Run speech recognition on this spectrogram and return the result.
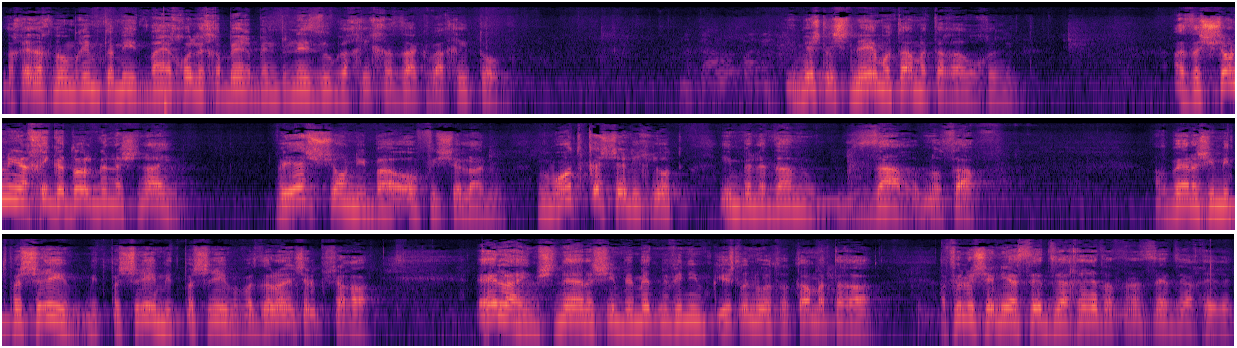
לכן אנחנו אומרים תמיד, מה יכול לחבר בין בני זוג הכי חזק והכי טוב? אם יש לשניהם אותה מטרה רוחנית. אז השוני הכי גדול בין השניים, ויש שוני באופי שלנו, ומאוד קשה לחיות עם בן אדם זר, נוסף. הרבה אנשים מתפשרים, מתפשרים, מתפשרים, אבל זה לא עניין של פשרה. אלא אם שני אנשים באמת מבינים, יש לנו את אותה מטרה. אפילו שאני אעשה את זה אחרת, אתה תעשה את זה אחרת.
